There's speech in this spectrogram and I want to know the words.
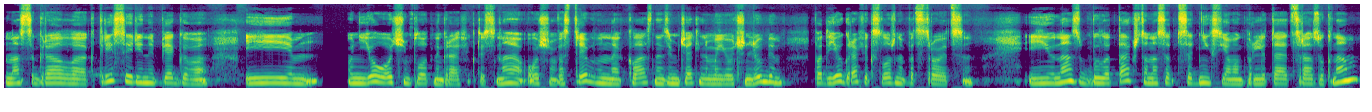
У нас сыграла актриса Ирина Пегова, и у нее очень плотный график, то есть она очень востребованная, классная, замечательная, мы ее очень любим. Под ее график сложно подстроиться. И у нас было так, что она с одних съемок прилетает сразу к нам,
